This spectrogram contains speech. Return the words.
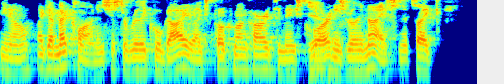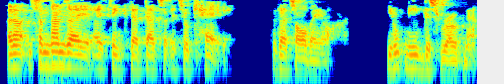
you know, like I met Clon. He's just a really cool guy. He likes Pokemon cards. He makes cool yeah. art, and he's really nice. And it's like I don't. Sometimes I, I think that that's it's okay, but that's all they are. You don't need this roadmap.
